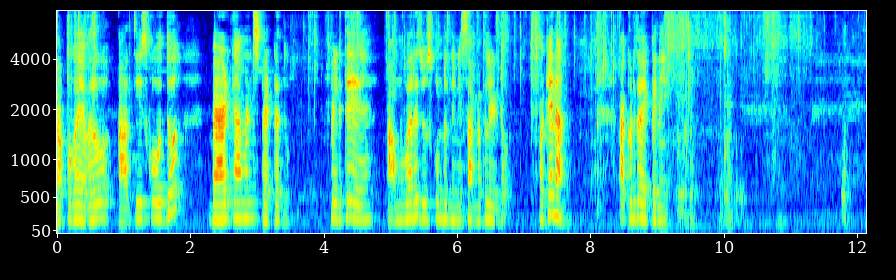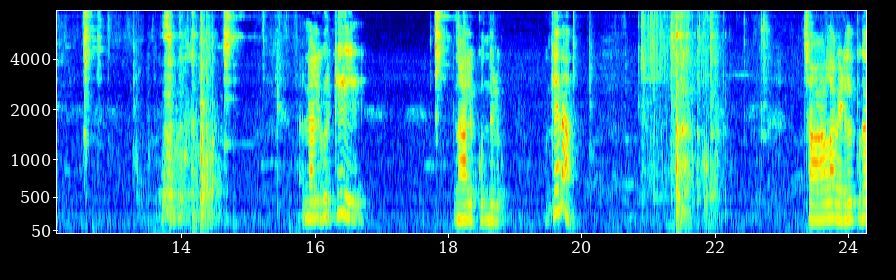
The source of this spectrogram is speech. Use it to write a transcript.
తప్పుగా ఎవరు తీసుకోవద్దు బ్యాడ్ కామెంట్స్ పెట్టద్దు. పెడితే అమ్మవారే చూసుకుంటుంది మీ సంగతులు ఏంటో ఓకేనా? అక్కడితో అయిపోయినాయి. నలుగురికి నాలుగు కుందులు. ఓకేనా? చాలా వెడల్పుగా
